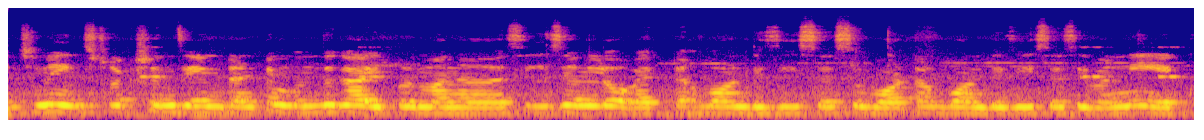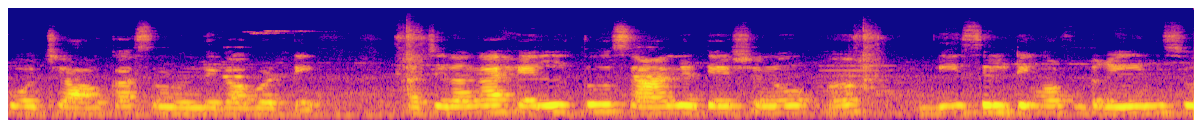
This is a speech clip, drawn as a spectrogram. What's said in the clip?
ఇచ్చిన ఇన్స్ట్రక్షన్స్ ఏంటంటే ముందుగా ఇప్పుడు మన సీజన్లో వెక్టర్ బాండ్ డిజీసెస్ వాటర్ బాండ్ డిజీసెస్ ఇవన్నీ ఎక్కువ వచ్చే అవకాశం ఉంది కాబట్టి ఖచ్చితంగా హెల్త్ శానిటేషను డీసిల్టింగ్ ఆఫ్ డ్రైన్స్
